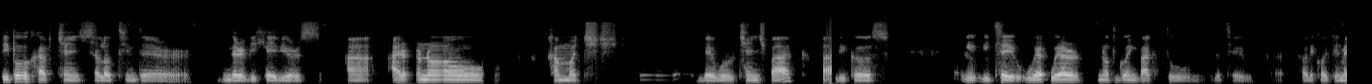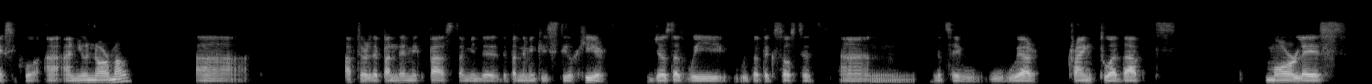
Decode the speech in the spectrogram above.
people have changed a lot in their in their behaviors. Uh, I don't know how much they will change back because let's say we're, we're not going back to let's say how they call it in Mexico a, a new normal uh, after the pandemic passed. I mean the, the pandemic is still here, just that we we got exhausted and let's say we are trying to adapt more or less.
